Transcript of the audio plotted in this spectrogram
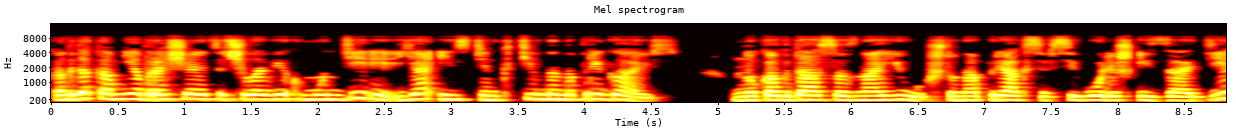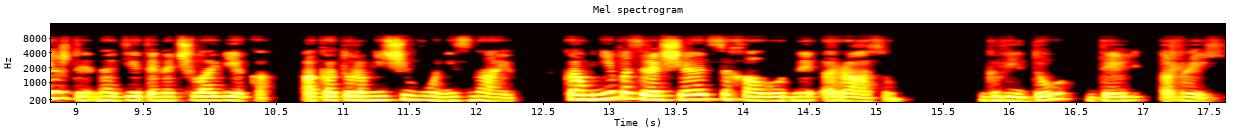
Когда ко мне обращается человек в мундире, я инстинктивно напрягаюсь. Но когда осознаю, что напрягся всего лишь из-за одежды, надетой на человека, о котором ничего не знаю, ко мне возвращается холодный разум. Гвидо дель Рей.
